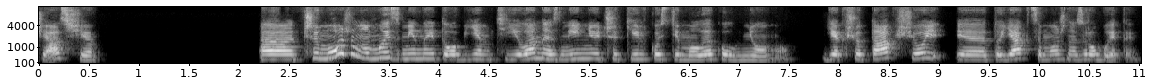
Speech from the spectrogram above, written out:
час ще. Е, Чи можемо ми змінити об'єм тіла, не змінюючи кількості молекул в ньому? Якщо так, що, е, то як це можна зробити?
